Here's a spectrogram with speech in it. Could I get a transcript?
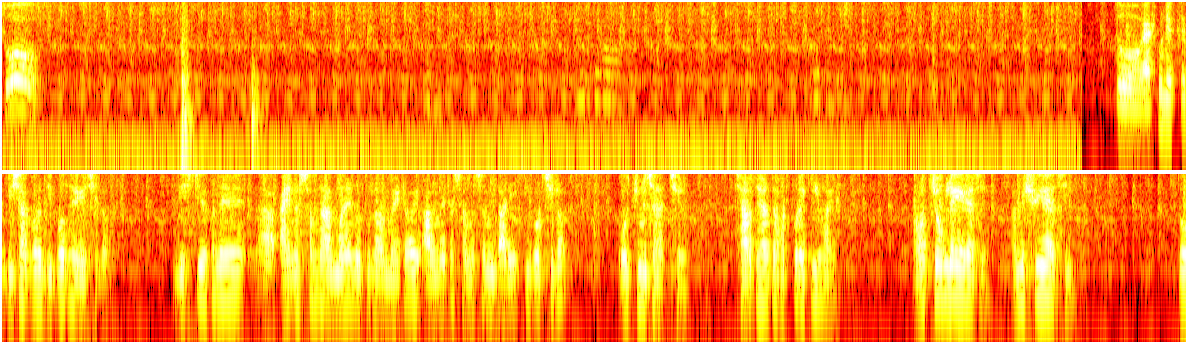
শো তো এখন একটা বিশাল বড় বিপদ হয়ে গেছিল। বৃষ্টি ওখানে আয়নার সামনে আলমারি, নতুন আলমারিটা। ওই আলমারিটার সামনে সামনে দাঁড়িয়ে কী করছিল? ও চুল ছাড়াচ্ছিল। ছাড়তে ছাড়াতে হট করে কি হয়? আমার চোখ লেগে গেছে। আমি শুয়ে আছি। তো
